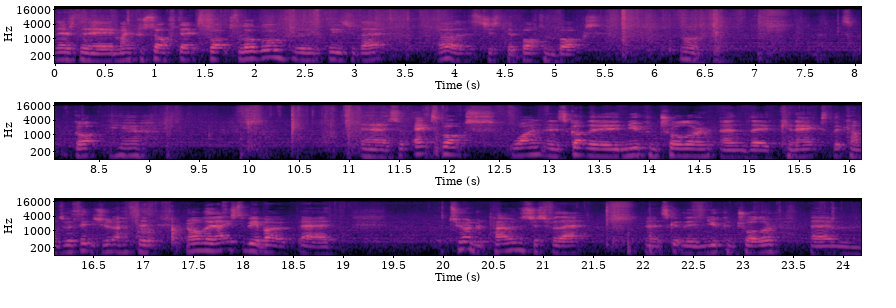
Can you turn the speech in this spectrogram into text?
There's the Microsoft Xbox logo. Really pleased with that. Oh, that's just the bottom box. Oh, that's got here. Uh, so Xbox One, and it's got the new controller and the Kinect that comes with it. You should have to. Normally, that used to be about uh, two hundred pounds just for that, and it's got the new controller. Um,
